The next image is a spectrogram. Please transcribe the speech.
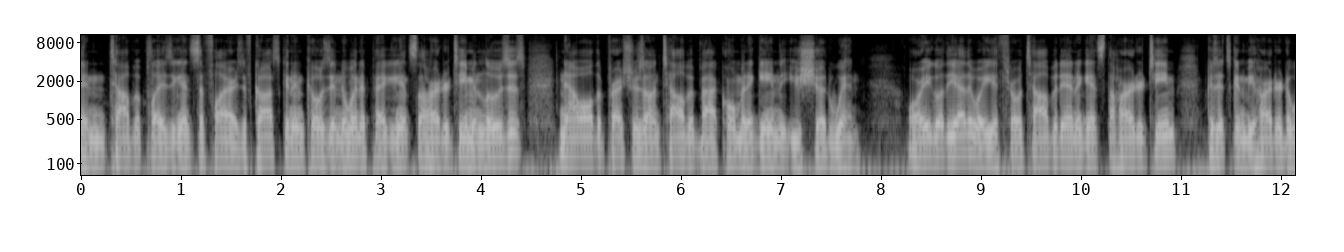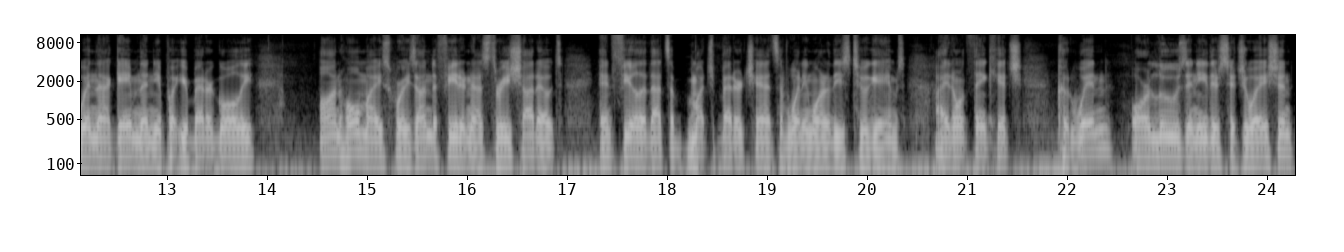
and Talbot plays against the Flyers. If Koskinen goes into Winnipeg against the harder team and loses, now all the pressure's on Talbot back home in a game that you should win. Or you go the other way, you throw Talbot in against the harder team because it's going to be harder to win that game. Then you put your better goalie on home ice where he's undefeated and has three shutouts and feel that that's a much better chance of winning one of these two games. I don't think Hitch could win or lose in either situation.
